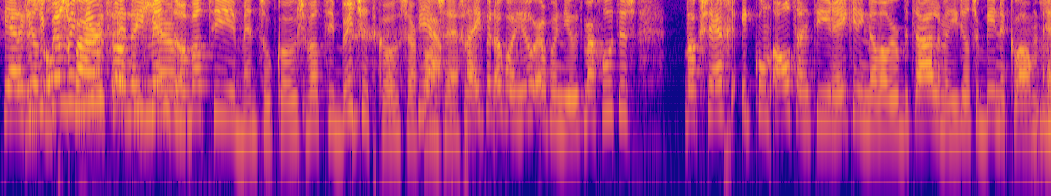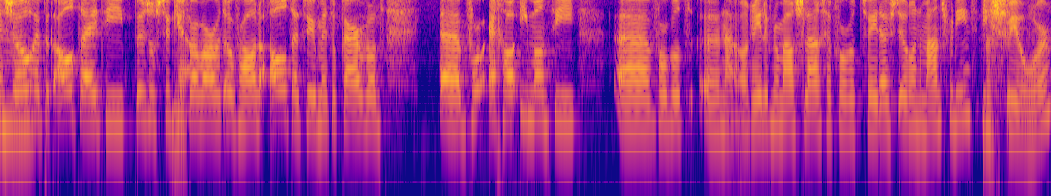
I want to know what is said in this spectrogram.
Ja, dat Dus ik ben benieuwd en wat die, je- mental, wat die mental coach, wat die budget coach daarvan ja, zegt. Nou, ik ben ook wel heel erg benieuwd. Maar goed, dus wat ik zeg, ik kon altijd die rekening dan wel weer betalen met iets wat er binnenkwam. Mhm. En zo heb ik altijd die puzzelstukjes waar, waar we het over hadden, altijd weer met elkaar. Want eh, voor echt wel iemand die eh, bijvoorbeeld eh, nou, een redelijk normaal salaris heeft, bijvoorbeeld 2000 euro in de maand verdient. Die, dat is veel, hoor.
